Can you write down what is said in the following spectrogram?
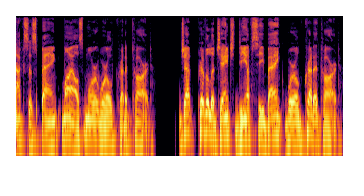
Axis Bank Miles More World Credit Card. Jet Privilege HDFC Bank World Credit Card.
